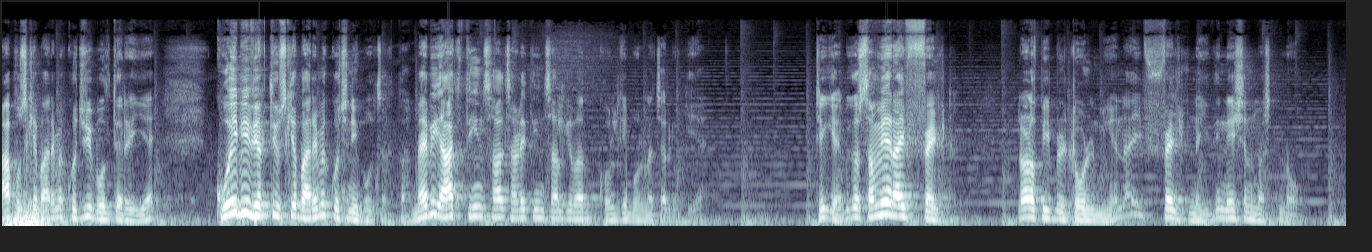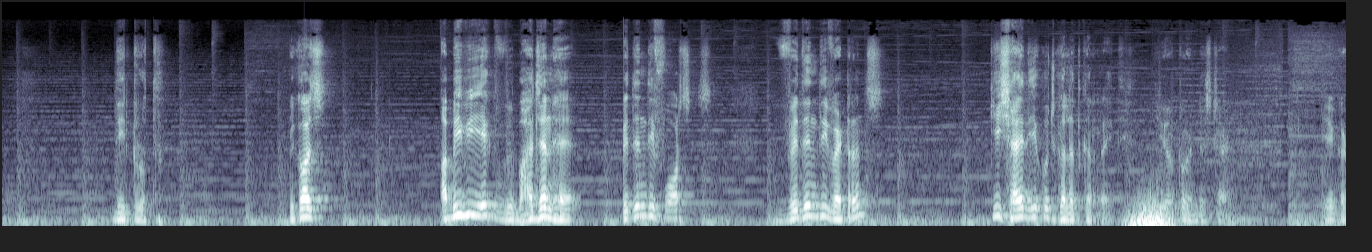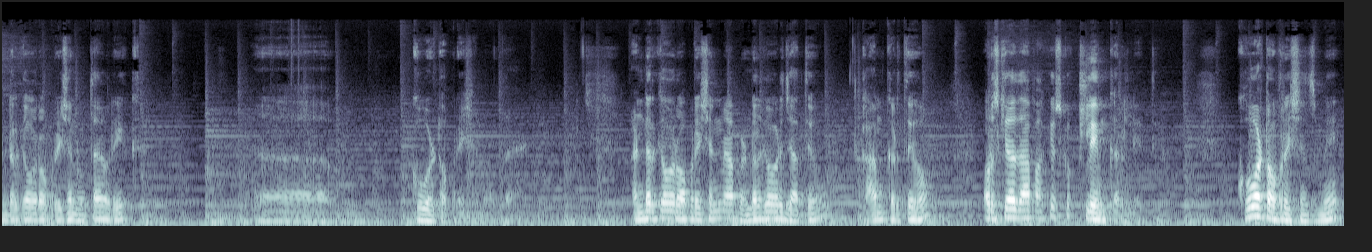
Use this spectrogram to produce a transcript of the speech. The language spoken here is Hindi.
आप उसके बारे में कुछ भी बोलते रहिए। कोई भी व्यक्ति उसके बारे में कुछ नहीं बोल सकता। मैं भी आज तीन साल, साढ़े तीन साल के बाद खोल के बोलना चालू किया ठीक है? Because somewhere I felt lot of people told me and I felt नहीं। The nation must know the truth because अभी भी एक विभाजन है within the force within the कि शायद ये कुछ गलत कर रहे थे। यू हैव टू अंडरस्टैंड एक अंडर कवर ऑपरेशन होता है और एक कोवर्ट ऑपरेशन होता है। अंडर कवर ऑपरेशन में आप अंडर कवर जाते हो काम करते हो और उसके बाद आप आके उसको क्लेम कर लेते हो। कोवर्ट ऑपरेशन में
